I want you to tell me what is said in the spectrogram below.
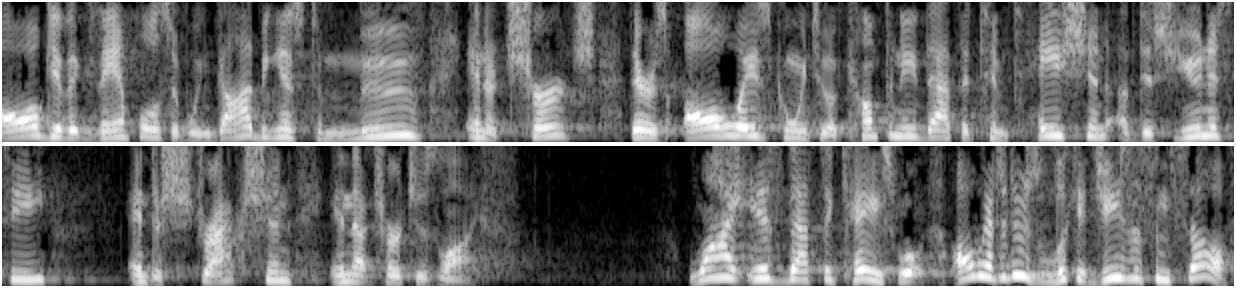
all give examples of when God begins to move in a church, there is always going to accompany that the temptation of disunity and distraction in that church's life. Why is that the case? Well, all we have to do is look at Jesus himself.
